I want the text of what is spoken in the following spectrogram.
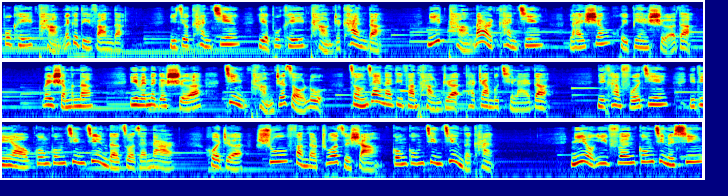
不可以躺那个地方的。你就看经也不可以躺着看的，你躺那儿看经，来生会变蛇的。为什么呢？因为那个蛇净躺着走路，总在那地方躺着，它站不起来的。你看佛经，一定要恭恭敬敬地坐在那儿，或者书放到桌子上，恭恭敬敬地看。你有一分恭敬的心，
